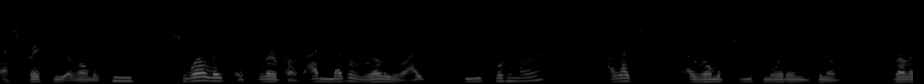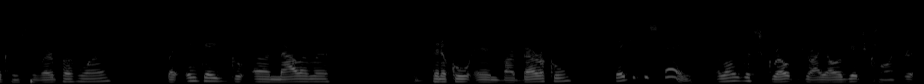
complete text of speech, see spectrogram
That's Spritzee, Aromatisse, Swirlix, and Slurpuff. I never really liked these Pokemon. I like Aromatisse more than, you know, Swirlix and Slurpuff line. But Inkay, uh, Malamar, Binacle, and Barbaracle, they get to stay, along with Scrub, Dryalgich, Clauncher,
